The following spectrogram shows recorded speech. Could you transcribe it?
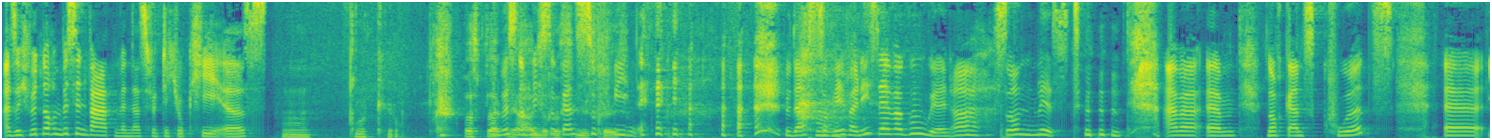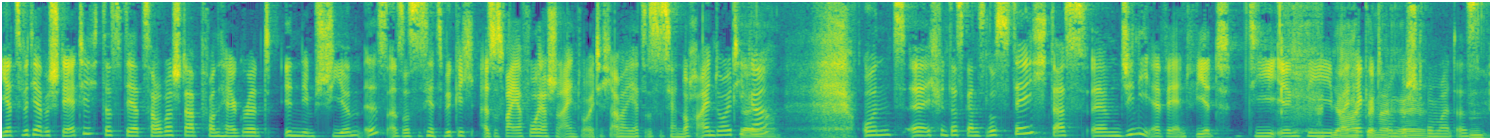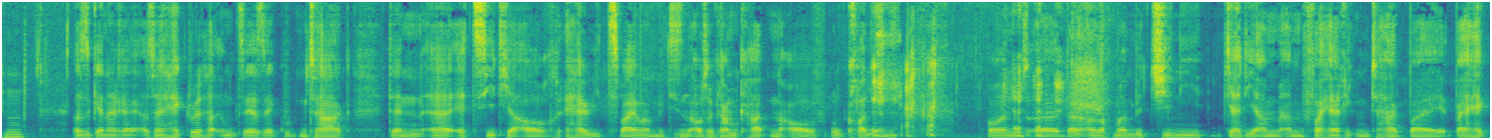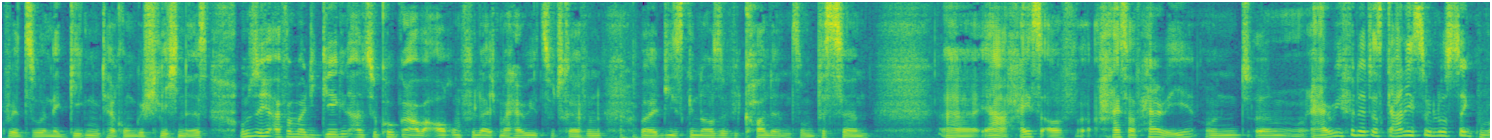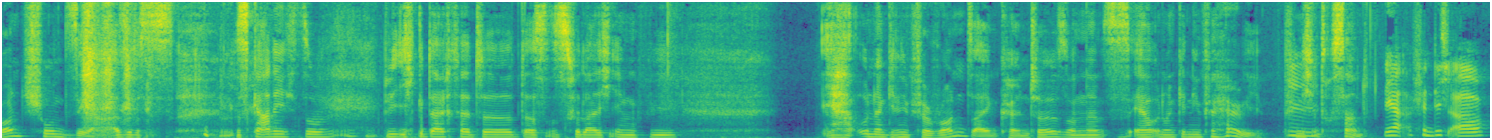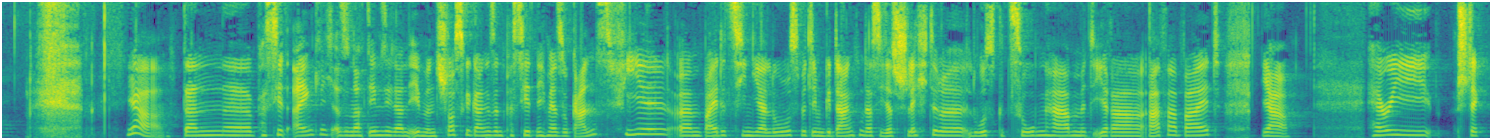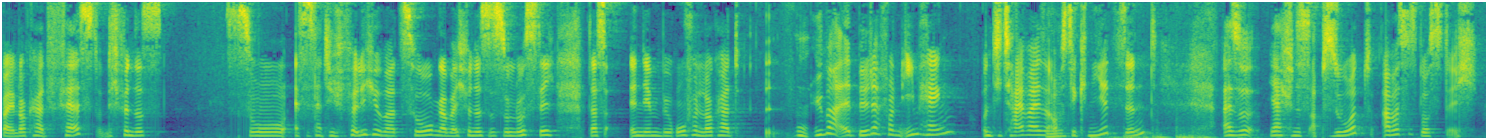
Also ich würde noch ein bisschen warten, wenn das für dich okay ist. Hm, okay. Was bleibt du bist noch nicht so ganz übrig? zufrieden. Du darfst es auf jeden Fall nicht selber googeln. Ach, so ein Mist. Aber ähm, noch ganz kurz. Äh, jetzt wird ja bestätigt, dass der Zauberstab von Hagrid in dem Schirm ist. Also es ist jetzt wirklich, also es war ja vorher schon eindeutig, aber jetzt ist es ja noch eindeutiger. Ja, ja. Und äh, ich finde das ganz lustig, dass ähm, Ginny erwähnt wird, die irgendwie ja, bei Hagrid rumgestromert ist. Mhm. Also generell, also Hagrid hat einen sehr, sehr guten Tag, denn äh, er zieht ja auch Harry zweimal mit diesen Autogrammkarten auf und Colin. Ja. Und äh, dann auch nochmal mit Ginny, ja, die am, am vorherigen Tag bei, bei Hagrid so in der Gegend herumgeschlichen ist, um sich einfach mal die Gegend anzugucken, aber auch um vielleicht mal Harry zu treffen, weil die ist genauso wie Colin so ein bisschen äh, ja, heiß auf, heiß auf Harry. Und ähm, Harry findet das gar nicht so lustig, Ron schon sehr. Also das ist, ist gar nicht so, wie ich gedacht hätte, dass es vielleicht irgendwie ja, unangenehm für Ron sein könnte, sondern es ist eher unangenehm für Harry. Finde mhm. ich interessant. Ja, finde ich auch. Ja, dann äh, passiert eigentlich, also nachdem sie dann eben ins Schloss gegangen sind, passiert nicht mehr so ganz viel. Ähm, beide ziehen ja los mit dem Gedanken, dass sie das Schlechtere losgezogen haben mit ihrer Strafarbeit. Ja, Harry steckt bei Lockhart fest und ich finde es so, es ist natürlich völlig überzogen, aber ich finde es ist so lustig, dass in dem Büro von Lockhart äh, überall Bilder von ihm hängen und die teilweise mhm. auch signiert sind. Also, ja, ich finde es absurd, aber es ist lustig.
